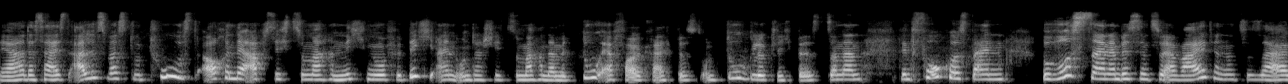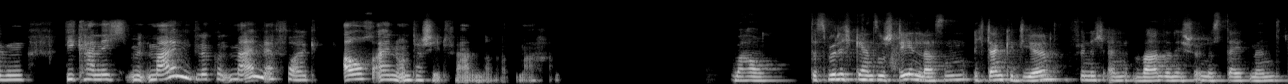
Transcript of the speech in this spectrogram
Ja, das heißt, alles, was du tust, auch in der Absicht zu machen, nicht nur für dich einen Unterschied zu machen, damit du erfolgreich bist und du glücklich bist, sondern den Fokus, dein Bewusstsein ein bisschen zu erweitern und zu sagen, wie kann ich mit meinem Glück und meinem Erfolg auch einen Unterschied für andere machen. Wow, das würde ich gern so stehen lassen. Ich danke dir. Finde ich ein wahnsinnig schönes Statement.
